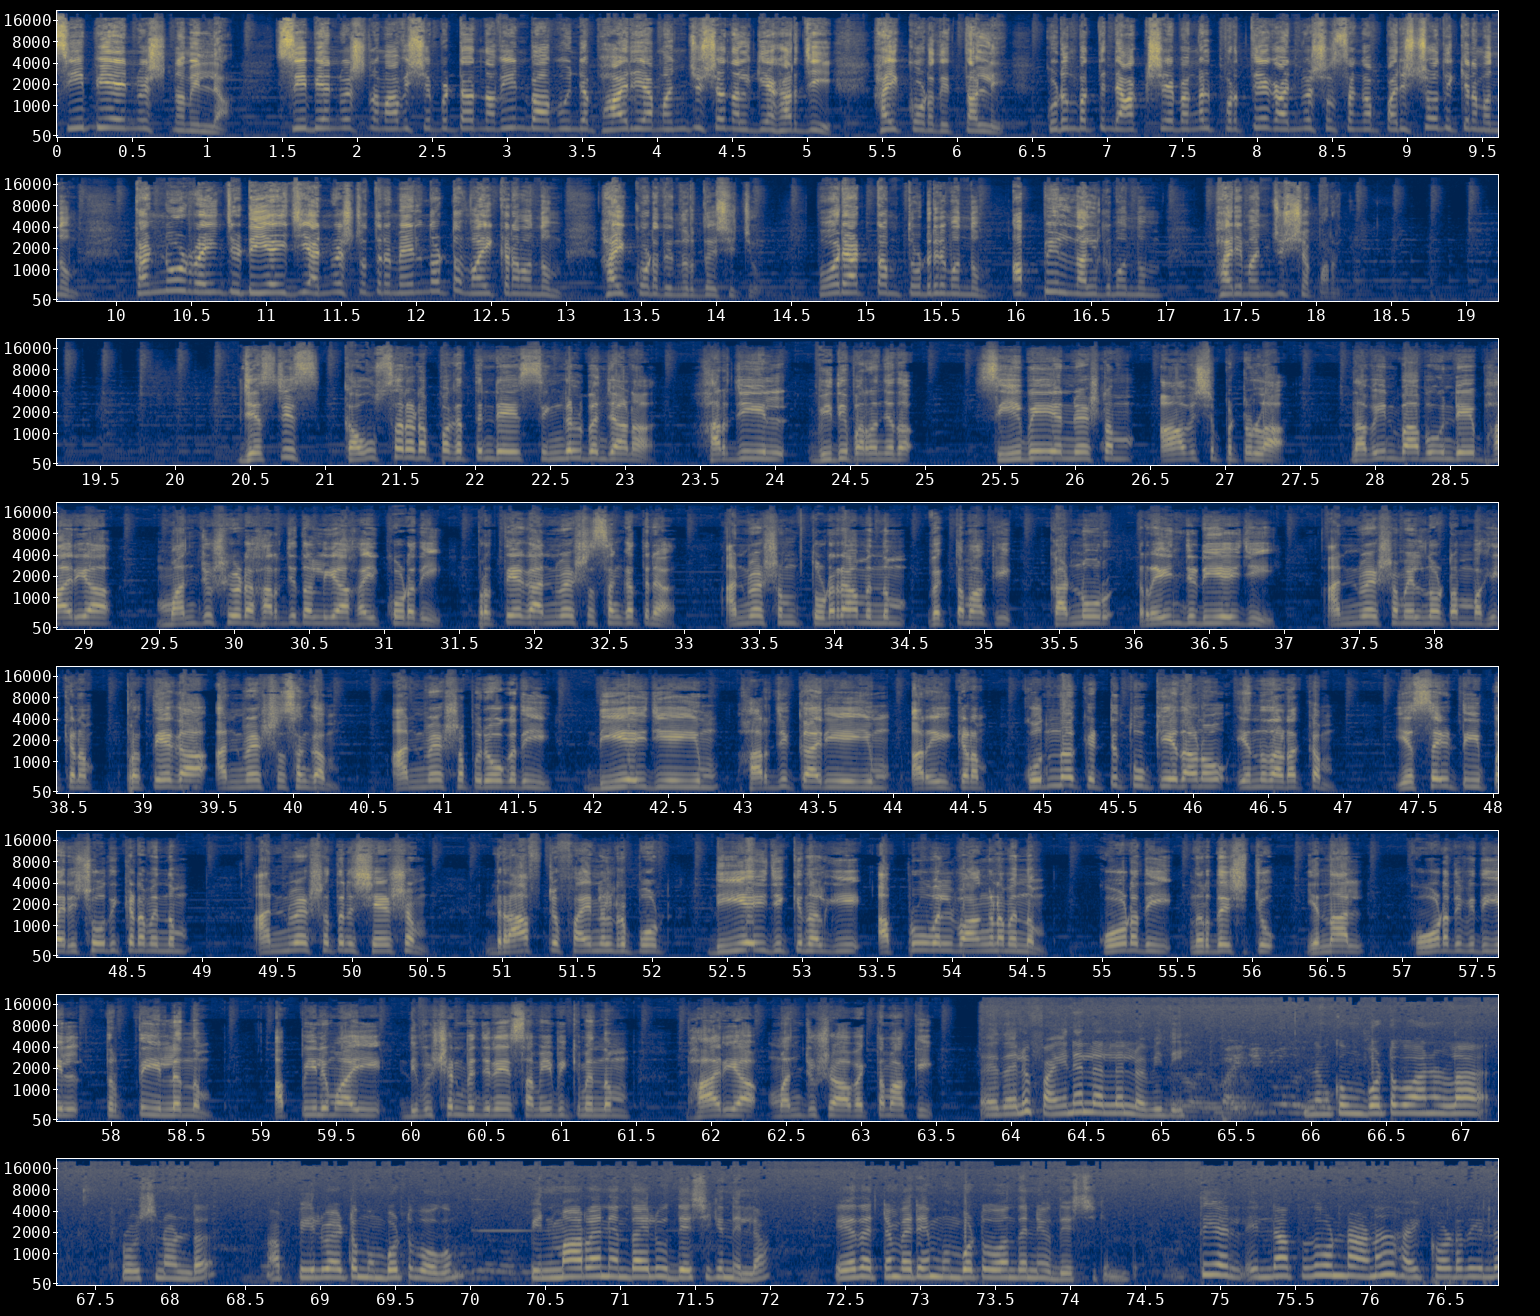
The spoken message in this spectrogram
C B I അന്വേഷണമില്ല. C B അന്വേഷണം ആവശ്യപ്പെട്ട് നവീൻ ബാബുവിന്റെ ഭാര്യ മഞ്ജുഷ നൽകിയ ഹർജി ഹൈക്കോടതി തള്ളി. കുടുംബത്തിന്റെ ആക്ഷേപങ്ങൾ പ്രത്യേക അന്വേഷണ സംഘം പരിശോധിക്കണമെന്നും Kannur range D I G അന്വേഷണത്തിന് മേൽനോട്ടം വഹിക്കണമെന്നും ഹൈക്കോടതി നിർദ്ദേശിച്ചു. പോരാട്ടം തുടരുമെന്നും അപ്പീൽ നൽകുമെന്നും ഭാര്യ മഞ്ജുഷ പറഞ്ഞു. ജസ്റ്റിസ് കൗസറടപ്പകത്തിന്റെ സിംഗിൾ ബെഞ്ചാണ് ഹർജിയിൽ വിധി പറഞ്ഞത്. സി ബി ഐ അന്വേഷണം ആവശ്യപ്പെട്ടുള്ള നവീൻ ബാബുവിന്റെ ഭാര്യ മഞ്ജുഷയുടെ ഹർജി തള്ളിയ ഹൈക്കോടതി പ്രത്യേക അന്വേഷണ സംഘത്തിന് അന്വേഷണം തുടരാമെന്നും വ്യക്തമാക്കി. Kannur range D I G അന്വേഷണ മേൽനോട്ടം വഹിക്കണം. പ്രത്യേക അന്വേഷണ സംഘം അന്വേഷണ പുരോഗതി ഡി ഐ ജിയെയും ഹർജിക്കാരിയെയും അറിയിക്കണം. കൊന്ന് കെട്ടിത്തൂക്കിയതാണോ എന്നതടക്കം എസ് ഐ ടി പരിശോധിക്കണമെന്നും അന്വേഷണത്തിന് ശേഷം draft final report D I ജിക്ക് നൽകി അപ്രൂവൽ വാങ്ങണമെന്നും കോടതി നിർദ്ദേശിച്ചു. എന്നാൽ കോടതി വിധിയിൽ തൃപ്തിയില്ലെന്നും അപ്പീലുമായി ഡിവിഷൻ ബെഞ്ചിനെ സമീപിക്കുമെന്നും ഭാര്യ മഞ്ജുഷ വ്യക്തമാക്കി. ഏതായാലും ഫൈനൽ അല്ലല്ലോ വിധി. നമുക്ക് മുമ്പോട്ട് പോകാനുള്ള പ്രൊവിഷനുണ്ട്. അപ്പീലുമായിട്ട് മുമ്പോട്ട് പോകും. പിന്മാറാൻ എന്തായാലും ഉദ്ദേശിക്കുന്നില്ല. ഏതറ്റം വരെയും മുമ്പോട്ട് പോകാൻ തന്നെ ഉദ്ദേശിക്കുന്നത്. ഇല്ലാത്തത് കൊണ്ടാണ് ഹൈക്കോടതിയിൽ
